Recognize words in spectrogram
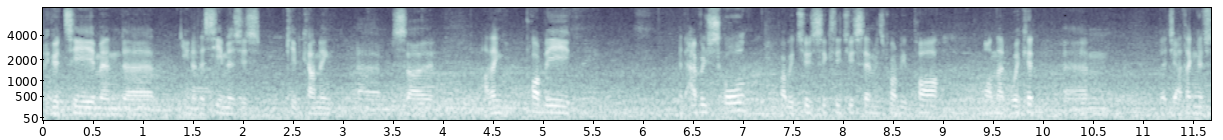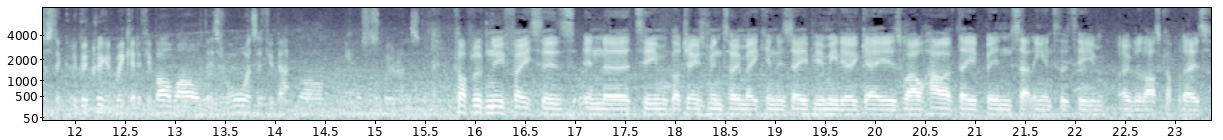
a good team, and uh, you know the seamers just keep coming. Um, so I think probably an average score, probably 260, 270 is probably par on that wicket. Um, but yeah, I think it's just a, good cricket wicket. If you bowl well, there's rewards. If you bat well, you can also score runs. A couple of new faces in the team. We've got James Minto making his debut, Emilio Gay as well. How have they been settling into the team over the last couple of days?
